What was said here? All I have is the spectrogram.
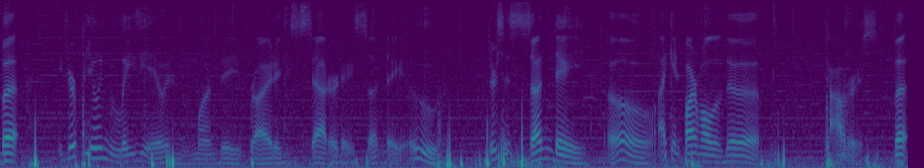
But if you're feeling lazy alien Monday, Friday, Saturday, Sunday. Ooh, there's a Sunday. Oh, I can farm all of the powders. But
